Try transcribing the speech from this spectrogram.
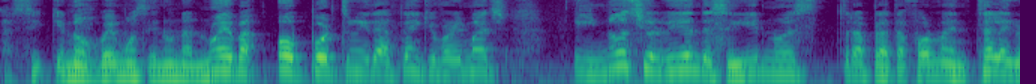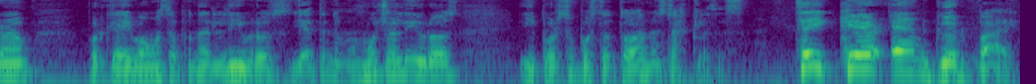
Así que nos vemos en una nueva oportunidad. Thank you very much. Y no se olviden de seguir nuestra plataforma en Telegram, porque ahí vamos a poner libros. Ya tenemos muchos libros y por supuesto todas nuestras clases. Take care and goodbye.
